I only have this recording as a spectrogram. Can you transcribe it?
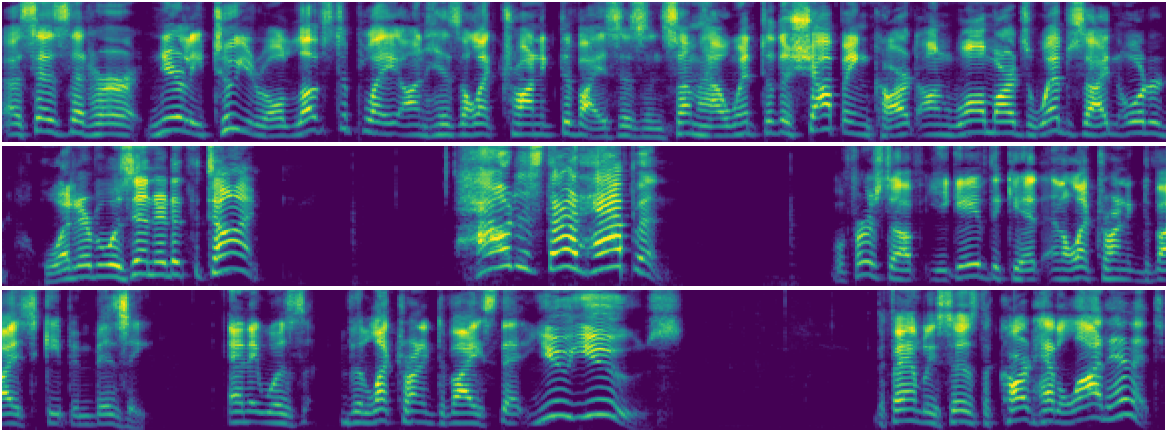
uh, says that her nearly two year old loves to play on his electronic devices and somehow went to the shopping cart on Walmart's website and ordered whatever was in it at the time. How does that happen? Well, first off, you gave the kid an electronic device to keep him busy, and it was the electronic device that you use. The family says the cart had a lot in it,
